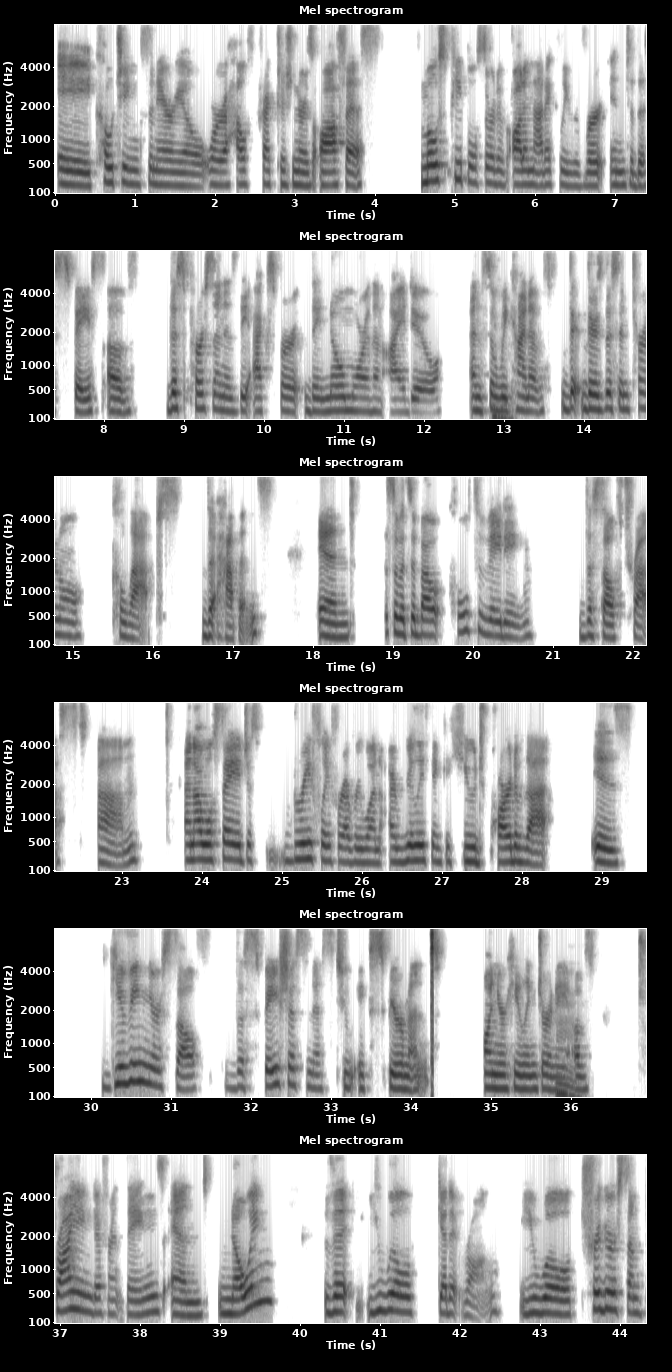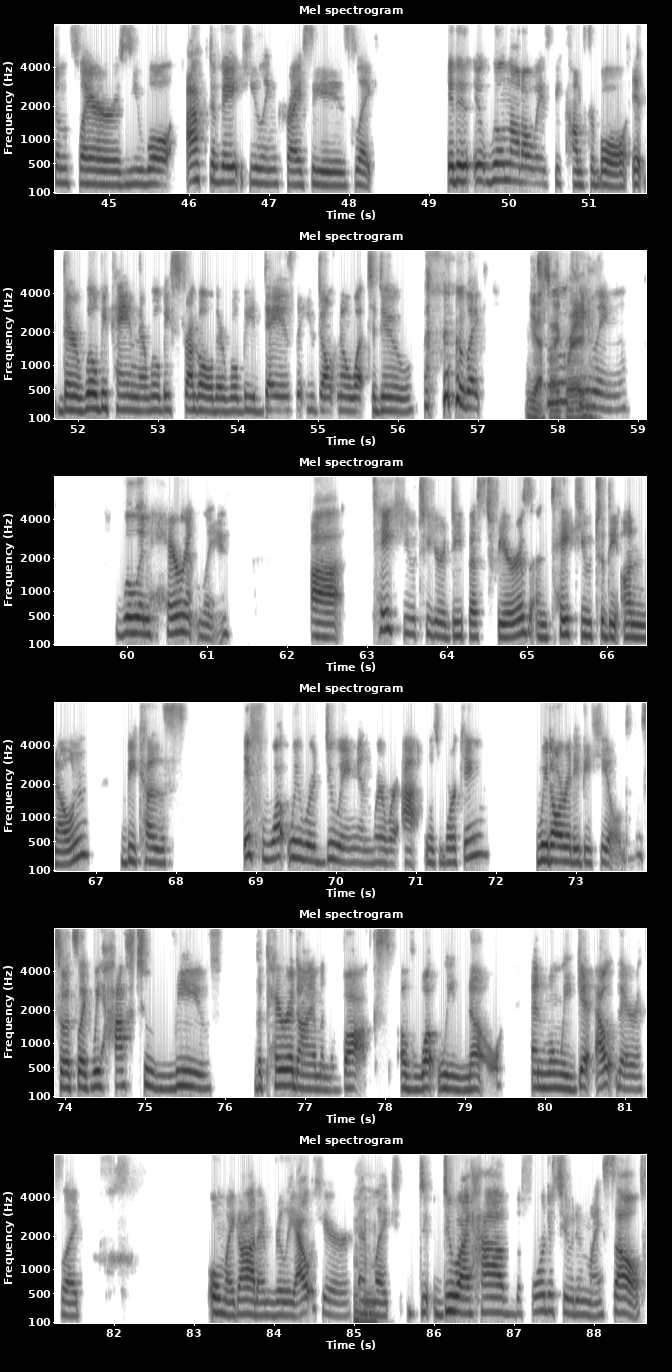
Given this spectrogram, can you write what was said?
a coaching scenario or a health practitioner's office, most people sort of automatically revert into this space of this person is the expert, they know more than I do. And so we kind of, th- there's this internal collapse that happens. And so it's about cultivating the self-trust. Um, and I will say just briefly for everyone, I really think a huge part of that is giving yourself the spaciousness to experiment on your healing journey Mm. of trying different things and knowing that you will get it wrong. You will trigger symptom flares, you will activate healing crises, like it, it will not always be comfortable. It there will be pain, there will be struggle, there will be days that you don't know what to do. like Yes, I agree. healing will inherently uh, take you to your deepest fears and take you to the unknown because if what we were doing and where we're at was working, we'd already be healed. So it's like we have to leave the paradigm and the box of what we know. And when we get out there, it's like, oh my God, I'm really out here. And Mhm. like, do, do I have the fortitude in myself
